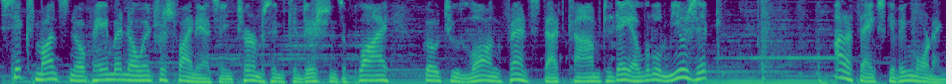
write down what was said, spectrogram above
Six months, no payment, no interest financing. Terms and conditions apply. Go to longfence.com today. A little music on a Thanksgiving morning.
